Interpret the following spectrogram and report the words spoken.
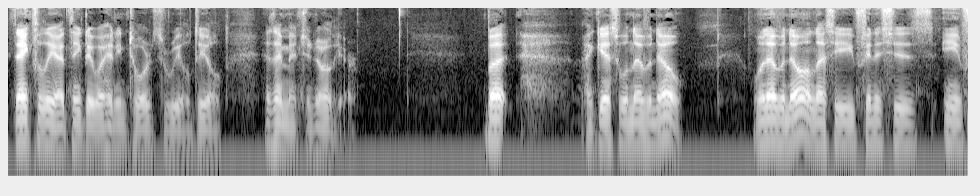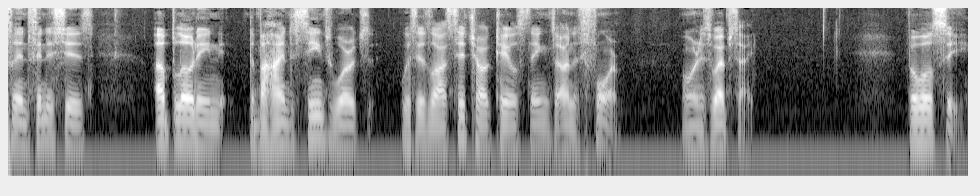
Thankfully, I think they were heading towards the real deal, as I mentioned earlier. But I guess we'll never know. We'll never know unless he finishes, Ian Flynn finishes uploading the behind the scenes works with his Lost Hedgehog Tales things on his form or on his website. But we'll see.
